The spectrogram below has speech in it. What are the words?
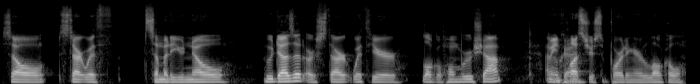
So start with somebody you know who does it, or start with your local homebrew shop. I mean, Okay. plus you're supporting your local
